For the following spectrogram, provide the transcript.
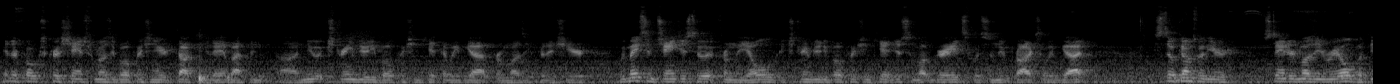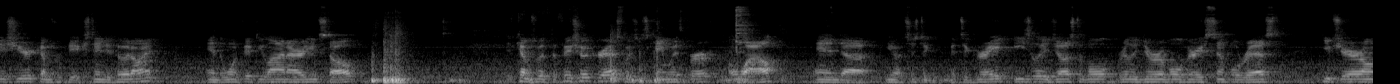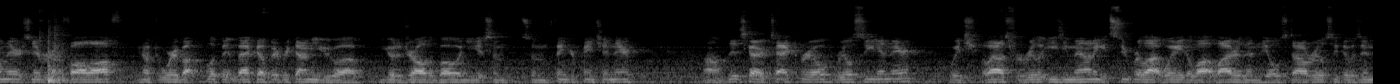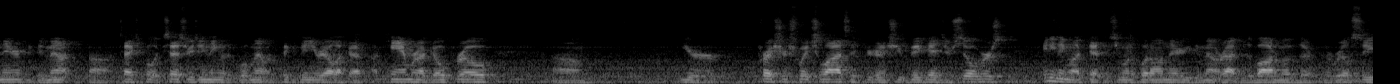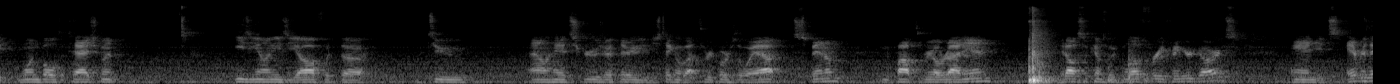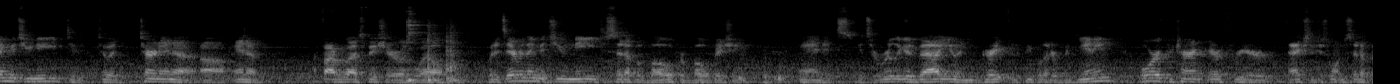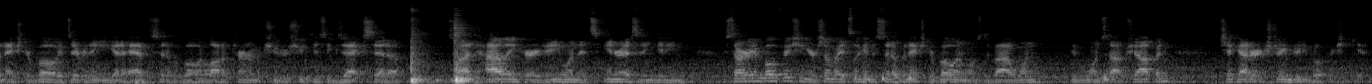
Hey there folks, Chris James from Muzzy Bow Fishing here to talk to you today about the uh, new Xtreme Duty Bow Fishing Kit that we've got from Muzzy for this year. We made some changes to it from the old Xtreme Duty Bow Fishing Kit, just some upgrades with some new products that we've got. Still comes with your standard Muzzy reel, but this year it comes with the extended hood on it and the 150 line I already installed. It comes with the fish hook rest, which it came with for a while, and uh, you know it's just a it's a great, easily adjustable, really durable, very simple rest. Keeps your arrow on there; it's never going to fall off. You don't have to worry about flipping it back up every time you uh, you go to draw the bow and you get some some finger pinch in there. Um, it's got our Tac Rail reel seat in there, which allows for really easy mounting. It's super lightweight, a lot lighter than the old style reel seat that was in there. You can mount uh, tactical accessories, anything that will mount with a Picatinny rail, like a, a camera, a GoPro, um, your pressure switch lights if you're going to shoot big heads or silvers, anything like that that you want to put on there, you can mount right to the bottom of the, the reel seat. One bolt attachment, easy on, easy off with the two Allen head screws right there. You just take them about three quarters of the way out, spin them, you pop the reel right in. It also comes with glove-free finger guards, and it's everything that you need to, to turn in a, uh, in a, a fiberglass fish arrow as well but it's everything that you need to set up a bow for bow fishing and it's it's a really good value and great for the people that are beginning or if you're turn or if you're actually just wanting to set up an extra bow it's everything you got to have to set up a bow. And a lot of tournament shooters shoot this exact setup. So I'd highly encourage anyone that's interested in getting started in bow fishing or somebody that's looking to set up an extra bow and wants to buy one do one-stop shopping check out our Xtreme duty bow fishing kit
